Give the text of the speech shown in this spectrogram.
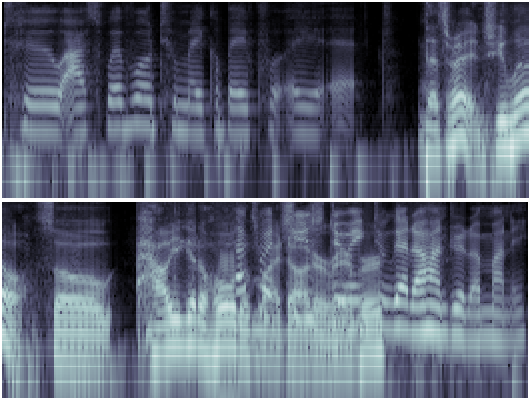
to ask River to make a bag for it. That's right, and she will. So how you get a hold That's of my what daughter she's doing River? to get a hundred of money.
